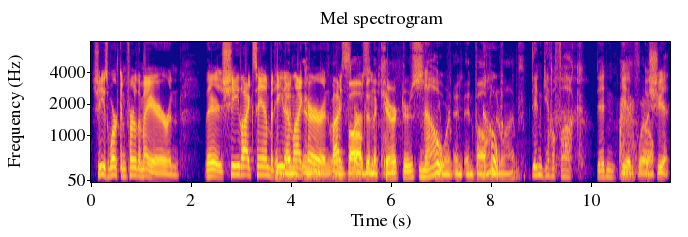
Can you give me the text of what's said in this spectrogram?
she's working for the mayor and there she likes him but he doesn't like get her and vice involved versa in the characters. No. you weren't in, involved No. in their lives. didn't give a fuck didn't give Well. a shit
